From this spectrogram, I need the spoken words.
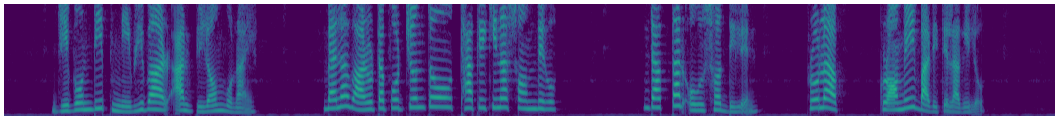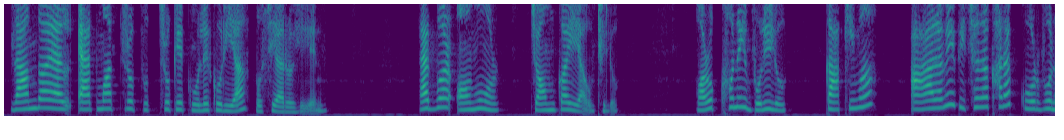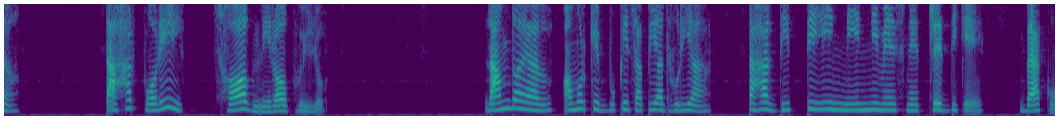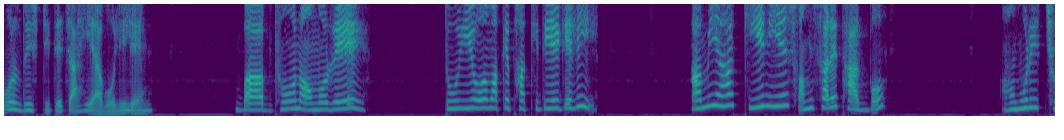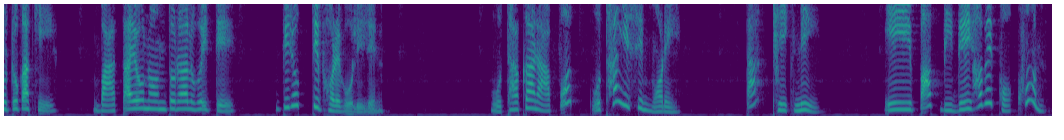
জীবনদ্বীপ নেভিবার আর বিলম্ব নাই। বেলা বারোটা পর্যন্ত থাকে কিনা সন্দেহ। ডাক্তার ঔষধ দিলেন। প্রলাপ ক্রমেই বাড়িতে লাগিল। রামদয়াল একমাত্র পুত্রকে কোলে করিয়া বসিয়া রহিলেন। একবার অমর চমকাইয়া উঠিল। পরক্ষণেই বলিল, কাকিমা, আর আমি বিছানা খারাপ করব না। তাহার পরেই সব নীরব হইল। রামদয়াল অমরকে বুকে চাপিয়া ধরিয়া তাহার দীপ্তিহীন নির্নিমেষ নেত্রের দিকে ব্যাকুল দৃষ্টিতে চাহিয়া বলিলেন, বাপধন অমর রে, তুইও আমাকে ফাঁকি দিয়ে গেলি? আমি আর কি নিয়ে সংসারে থাকব? অমরের ছোট কাকি বাতায়ন অন্তরাল হইতে বিরক্তি ভরে বলিলেন কোথাকার আপদ, কোথায় এসে মরে? তা ঠিক নেই। এই পাপ বিদেয় হবে কখন?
